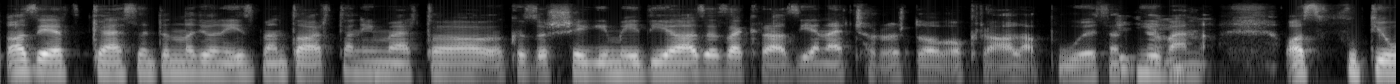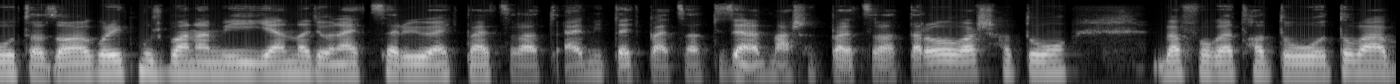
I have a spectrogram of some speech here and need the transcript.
azért kell szerintem nagyon észben tartani, mert a közösségi média az ezekre az ilyen egysoros dolgokra alapul. Tehát igen. nyilván az fut jót az algoritmusban, ami ilyen nagyon egyszerű, egy perc alatt, mit egy perc alatt, 15 másodperc alatt elolvasható, befogadható, tovább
